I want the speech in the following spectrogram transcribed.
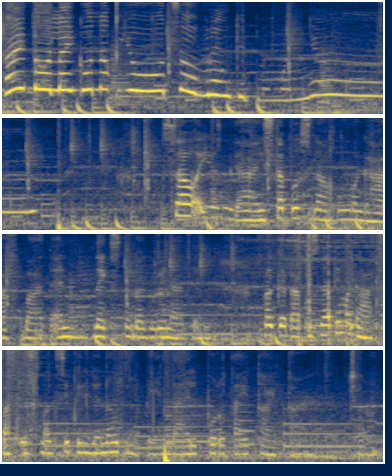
Hi, Tolay ko na cute! Sobrang cute naman yan. So, ayun guys. Tapos na akong mag-half bath. And next na gagawin natin. Pagkatapos natin mag-half bath is magsipilyo ng ipin dahil puro tayo tartar. Charot.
